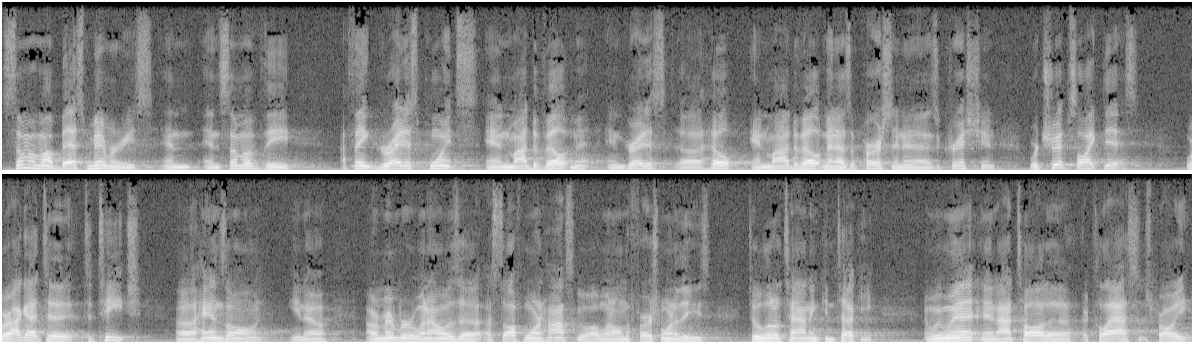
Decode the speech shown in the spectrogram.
some of my best memories and, and some of the, I think, greatest points in my development and greatest uh, help in my development as a person and as a Christian were trips like this, where I got to, to teach uh, hands on. You know, I remember when I was a, a sophomore in high school, I went on the first one of these to a little town in Kentucky. And we went and I taught a, a class, it was probably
